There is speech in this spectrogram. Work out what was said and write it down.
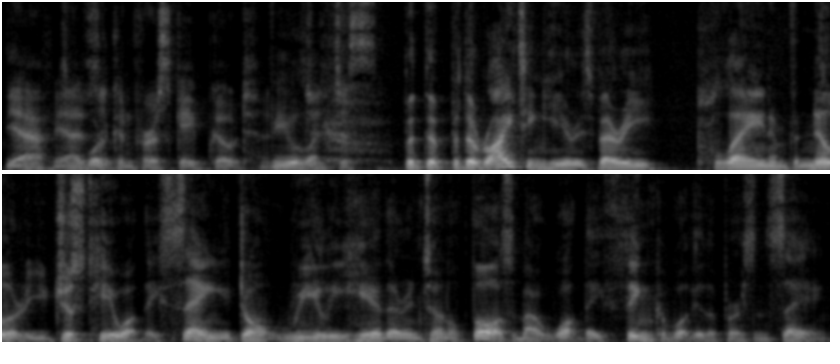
yeah, yeah. He's looking for a scapegoat. Feels like just But the but the writing here is very plain and vanilla. You just hear what they're saying. You don't really hear their internal thoughts about what they think of what the other person's saying.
